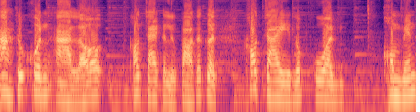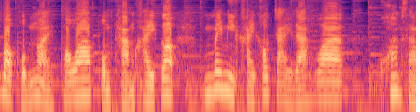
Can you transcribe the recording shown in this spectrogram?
อะทุกคนอ่านแล้วเข้าใจกันหรือเปล่าถ้าเกิดเข้าใจรบกวนคอมเมนต์บอกผมหน่อย เพราะว่าผมถามใครก็ไม่มีใครเข้าใจนะว่าความสา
